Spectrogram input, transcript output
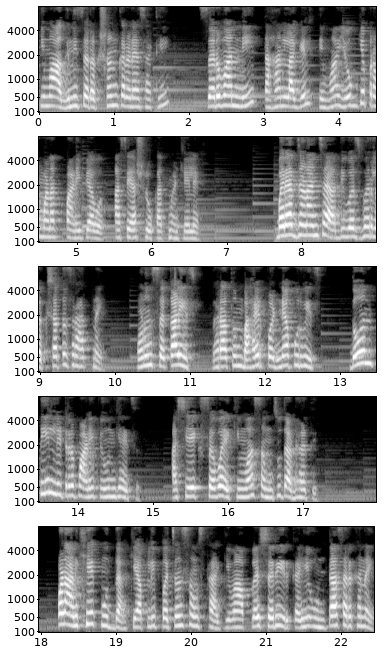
किंवा अग्नीचं रक्षण करण्यासाठी सर्वांनी तहान लागेल तेव्हा योग्य प्रमाणात पाणी प्यावं असे या श्लोकात म्हटलेले आहे. बऱ्याच जणांच्या दिवसभर लक्षातच राहत नाही. म्हणून सकाळीच घरातून बाहेर पडण्यापूर्वीच दोन तीन लिटर पाणी पिऊन घ्यायचं. अशी एक सवय किंवा समजूत आढळते. पण आणखी एक मुद्दा की आपली पचनसंस्था किंवा आपलं शरीर काही उंटासारखं नाही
